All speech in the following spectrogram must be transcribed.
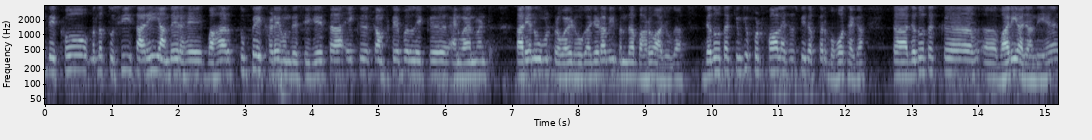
ਦੇਖੋ ਮਤਲਬ ਤੁਸੀਂ ਸਾਰੇ ਹੀ ਆਂਦੇ ਰਹੇ ਬਾਹਰ ਧੁੱਪੇ ਖੜੇ ਹੁੰਦੇ ਸੀਗੇ ਤਾਂ ਇੱਕ ਕੰਫਰਟੇਬਲ ਇੱਕ ਐਨਵਾਇਰਨਮੈਂਟ ਸਾਰਿਆਂ ਨੂੰ ਹੁਣ ਪ੍ਰੋਵਾਈਡ ਹੋਗਾ ਜਿਹੜਾ ਵੀ ਬੰਦਾ ਬਾਹਰੋਂ ਆ ਜਾਊਗਾ। ਜਦੋਂ ਤੱਕ ਕਿਉਂਕਿ ਫੁੱਟਫਾਲ ਐਸਐਸਪੀ ਦਫ਼ਤਰ ਬਹੁਤ ਹੈਗਾ ਤਾਂ ਜਦੋਂ ਤੱਕ ਵਾਰੀ ਆ ਜਾਂਦੀ ਹੈ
